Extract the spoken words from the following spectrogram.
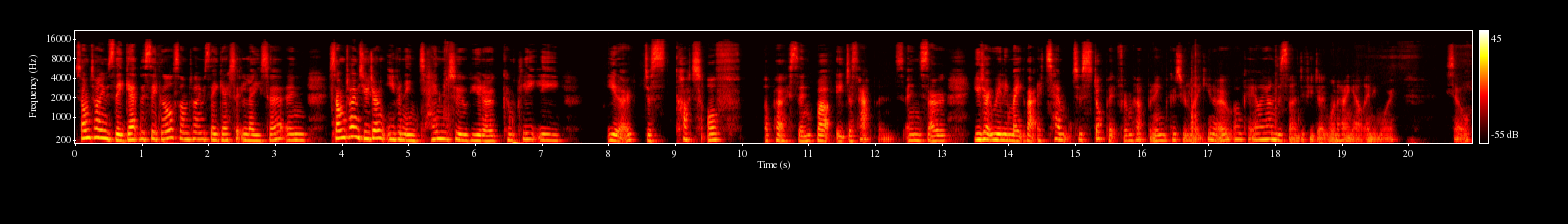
Sometimes they get the signal, sometimes they get it later, and sometimes you don't even intend to, you know, completely, you know, just cut off a person, but it just happens. And so you don't really make that attempt to stop it from happening because you're like, you know, okay, I understand if you don't want to hang out anymore. So,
